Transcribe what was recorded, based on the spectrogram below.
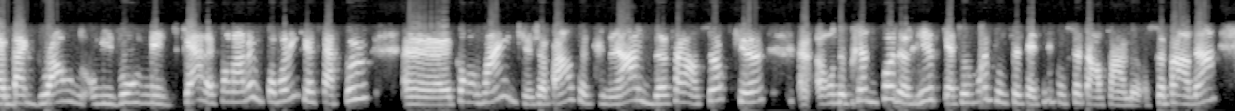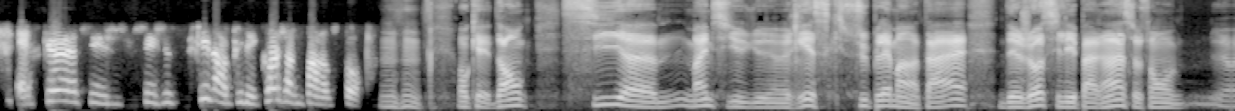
un background au niveau médical, à ce moment-là, vous comprenez que ça peut euh, convaincre, je pense, le tribunal de faire en sorte que euh, on ne prenne pas de risque à tout le moins pour cet été pour cet enfant-là. Cependant, est-ce que c'est justifié dans tous les cas? Je ne pense pas. Mm-hmm. OK. Donc, si même s'il y a un risque supplémentaire, déjà, si les parents se sont. Euh,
